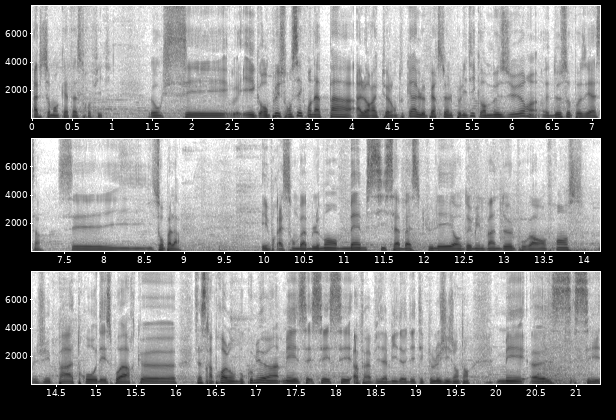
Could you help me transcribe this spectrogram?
Absolument catastrophique. Donc c'est et en plus on sait qu'on n'a pas à l'heure actuelle en tout cas le personnel politique en mesure de s'opposer à ça. C'est ils sont pas là. Et vraisemblablement, même si ça basculait en 2022 le pouvoir en France, j'ai pas trop d'espoir que ça sera probablement beaucoup mieux. hein, mais c'est, enfin vis-à-vis de- des technologies, j'entends. Mais euh, c'est,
